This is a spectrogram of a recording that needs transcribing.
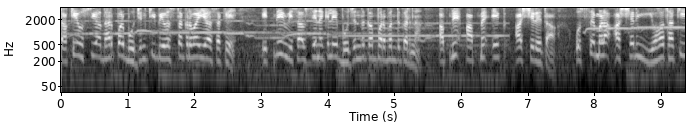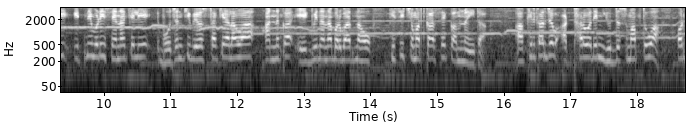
ताकि उसी आधार पर भोजन की व्यवस्था करवाई जा सके। इतनी विशाल सेना के लिए भोजन का प्रबंध करना अपने आप में एक आश्चर्य था। उससे बड़ा आश्चर्य यह था कि इतनी बड़ी सेना के लिए भोजन की व्यवस्था के अलावा अन्न का एक भी दाना बर्बाद न हो, किसी चमत्कार से कम नहीं था। आखिरकार जब अठारहवा दिन युद्ध समाप्त हुआ और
